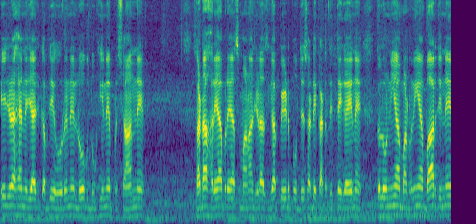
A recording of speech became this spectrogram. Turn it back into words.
ਇਹ ਜਿਹੜਾ ਹੈ ਨਜਾਇਜ਼ ਕਬਜ਼ੇ ਹੋ ਰਹੇ ਨੇ, ਲੋਕ ਦੁਖੀ ਨੇ, ਪਰੇਸ਼ਾਨ ਨੇ। ਸਾਡਾ ਹਰਿਆ ਭਰਿਆ ਸਮਾਣਾ ਜਿਹੜਾ ਸੀਗਾ, ਪੇੜ ਪੌਦੇ ਸਾਡੇ ਕੱਟ ਦਿੱਤੇ ਗਏ ਨੇ, ਕਲੋਨੀਆਂ ਬਣ ਰਹੀਆਂ, ਬਾਹਰ ਜਿੰਨੇ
